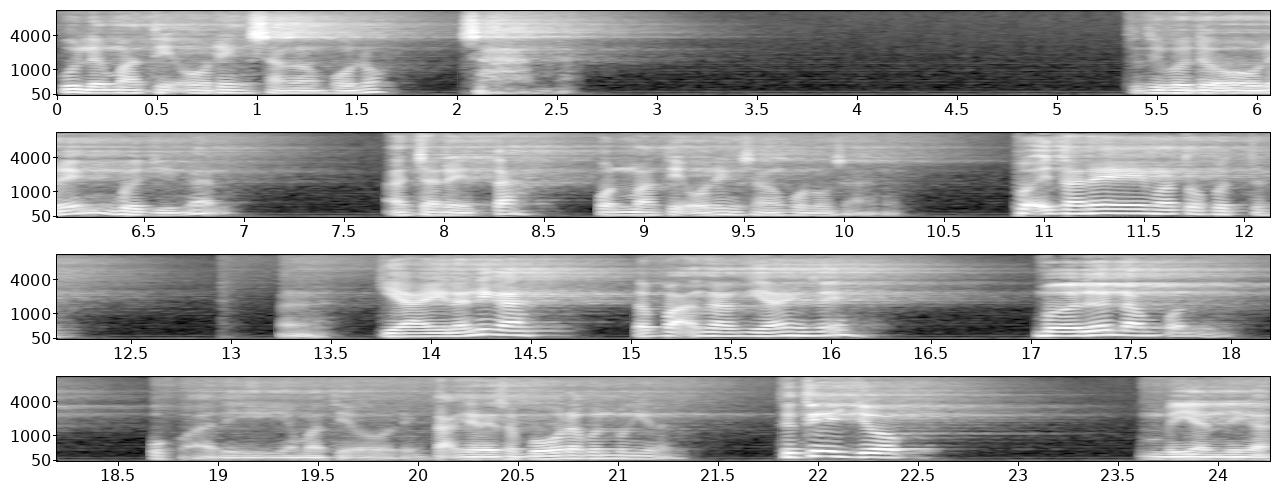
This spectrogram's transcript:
kula mati orang sangang puluh sangat Tiba-tiba orang bajingan acara etah pun mati orang sang pun sana. Pak itare mato betul. Ha, kiai ni kah tepak kah kiai saya? Berde nampun. Oh hari yang mati orang tak kira sebuah pun pengiran. Tetapi jawab Biar ni kah?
